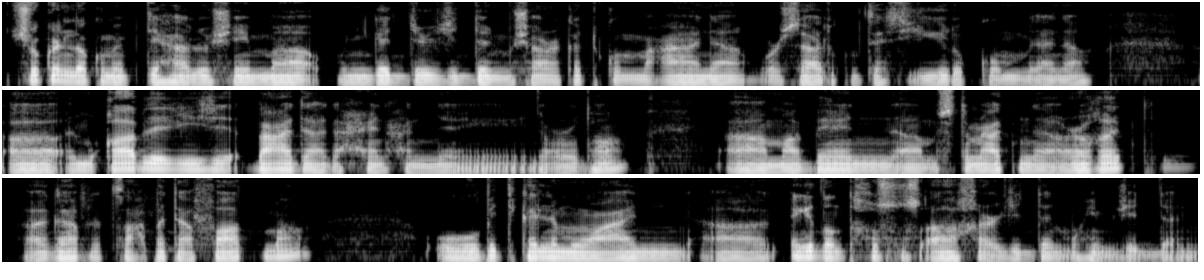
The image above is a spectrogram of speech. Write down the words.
شكرا لكم ابتهال وشيماء ونقدر جدا مشاركتكم معنا ورسالكم تسجيلكم لنا. آه المقابلة اللي بعدها دحين حنعرضها آه ما بين آه مستمعتنا رغد آه قابلت صاحبتها فاطمة وبيتكلموا عن آه أيضا تخصص آخر جدا مهم جدا.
